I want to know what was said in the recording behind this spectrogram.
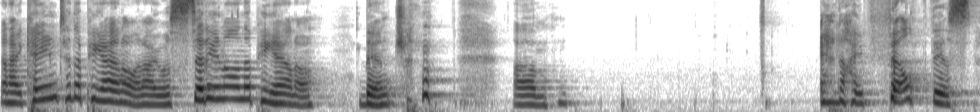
And I came to the piano, and I was sitting on the piano bench. um, and I felt this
